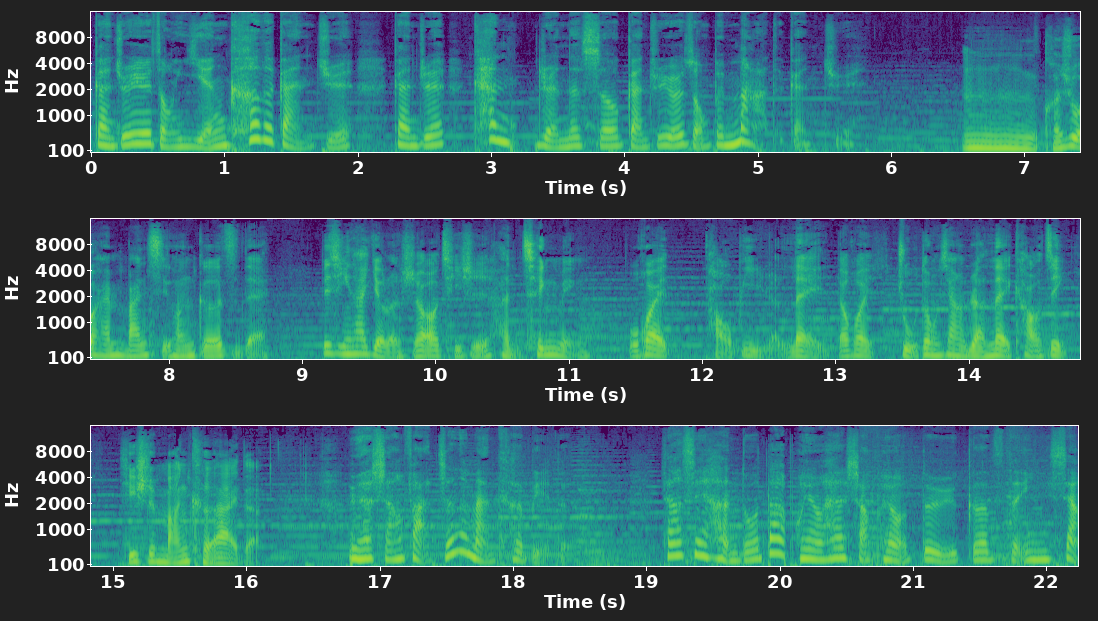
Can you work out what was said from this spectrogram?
感觉有一种严苛的感觉，感觉看人的时候感觉有一种被骂的感觉。嗯，可是我还蛮喜欢鸽子的，毕竟它有的时候其实很亲民，不会。逃避人类都会主动向人类靠近，其实蛮可爱的。你的想法真的蛮特别的。相信很多大朋友和小朋友对于鸽子的印象，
